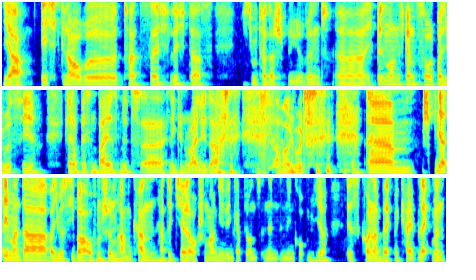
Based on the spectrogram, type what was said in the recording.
Ja, ich glaube tatsächlich, dass Utah das Spiel gewinnt. Äh, ich bin immer noch nicht ganz sold bei USC. Vielleicht auch ein bisschen Bias mit äh, Lincoln Riley da. Aber gut. ähm, Spieler, den man da bei USC aber auf dem Schirm haben kann, hatte Kiel auch schon mal angewähnt gehabt bei uns in den, in den Gruppen hier, ist Cornerback Mackay Blackman.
